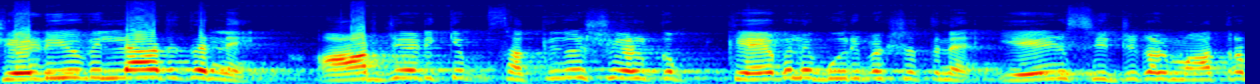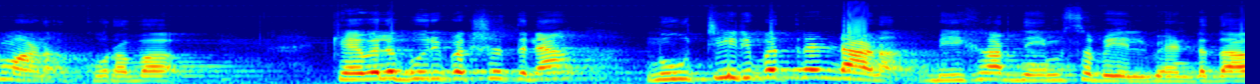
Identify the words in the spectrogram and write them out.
ജെ ഡി യുവില്ലാതെ തന്നെ ആർ ജെ ഡിക്കും സഖ്യകക്ഷികൾക്കും കേവല ഭൂരിപക്ഷത്തിന് ഏഴ് സീറ്റുകൾ മാത്രമാണ് കുറവ്. കേവല ഭൂരിപക്ഷത്തിന് നൂറ്റി ഇരുപത്തിരണ്ടാണ് ബീഹാർ നിയമസഭയിൽ വേണ്ടത്.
